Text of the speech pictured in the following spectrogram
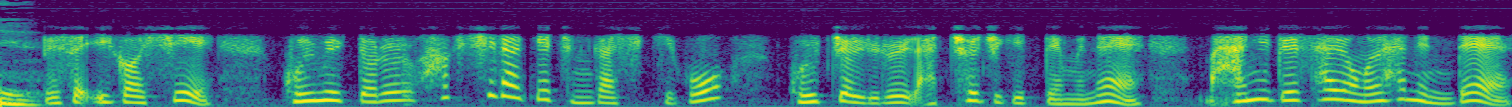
예. 그래서 이것이 골밀도를 확실하게 증가시키고 골절률을 낮춰주기 때문에 많이들 사용을 하는데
